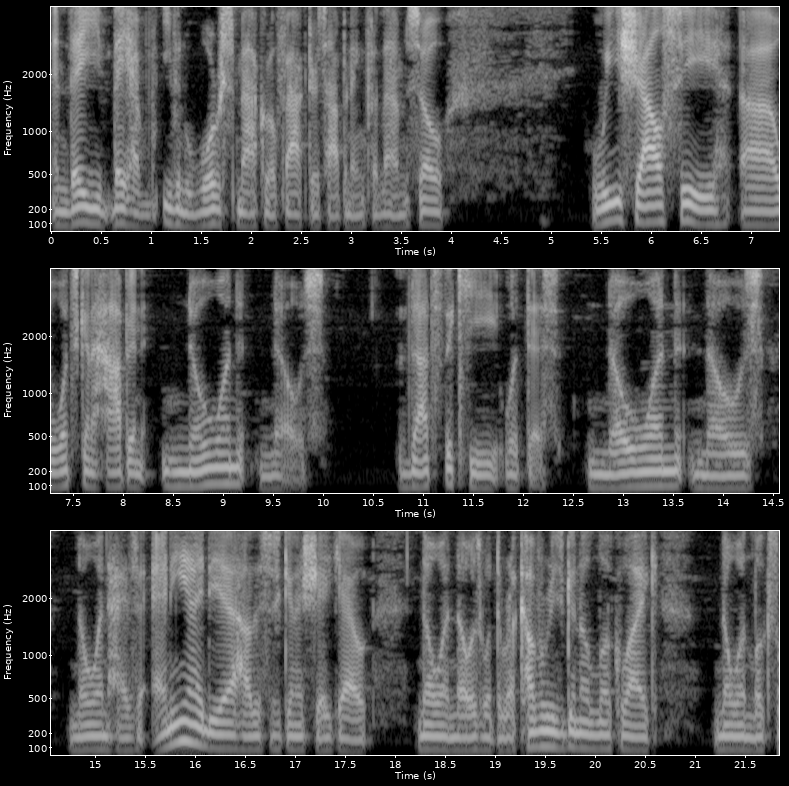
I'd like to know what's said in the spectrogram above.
and they they have even worse macro factors happening for them. So we shall see uh, what's going to happen. No one knows. That's the key with this. No one knows. No one has any idea how this is going to shake out. No one knows what the recovery is going to look like. No one looks.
